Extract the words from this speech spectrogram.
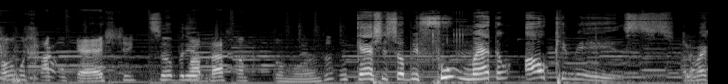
vamos continuar com o cast. Sobre Um abraço pra todo mundo. um cast sobre Full Metal Alchemist. Que vai-.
